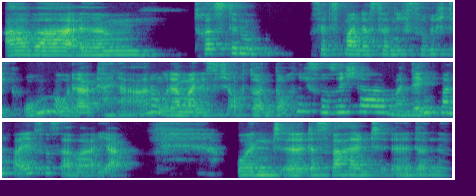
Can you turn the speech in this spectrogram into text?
aber ähm, trotzdem setzt man das dann nicht so richtig um oder keine Ahnung, oder man ist sich auch dann doch nicht so sicher. Man denkt, man weiß es, aber ja. Und äh, das war halt äh, dann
